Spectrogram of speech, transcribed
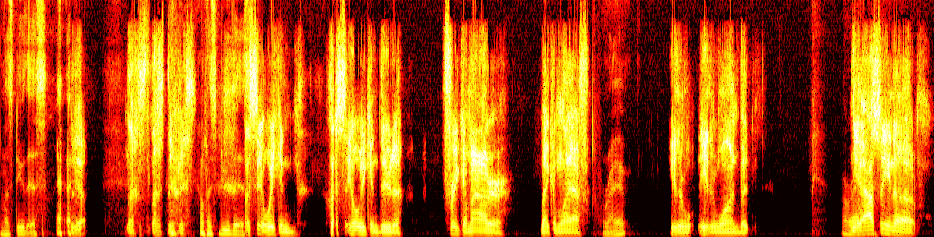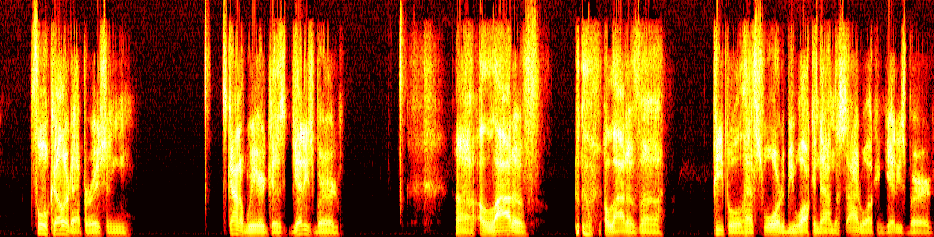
Let's do this. yeah. Let's let's do this. Let's do this. Let's see what we can. Let's see what we can do to freak them out or make them laugh. Right. Either either one, but All right. Yeah, I've seen a full colored apparition. It's kind of weird because Gettysburg, uh, a lot of a lot of uh, people have swore to be walking down the sidewalk in Gettysburg,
